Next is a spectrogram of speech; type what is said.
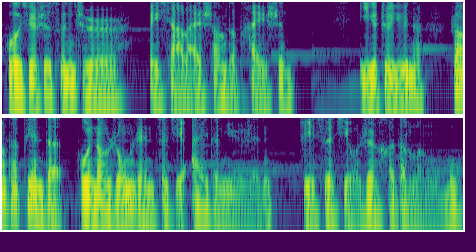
或许是孙志被夏兰伤得太深，以至于呢，让他变得不能容忍自己爱的女人对自己有任何的冷漠。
